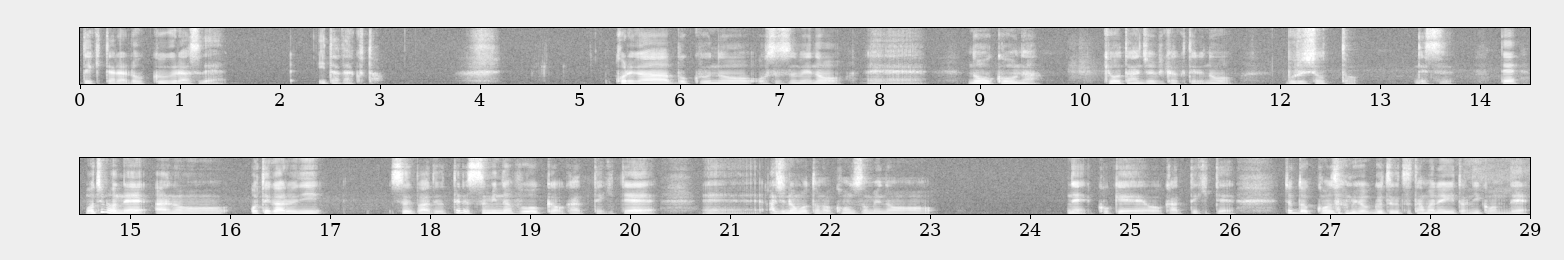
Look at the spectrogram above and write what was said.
ー、できたらロックグラスでいただくと。これが僕のおすすめの、えー、濃厚な今日誕生日カクテルのブルショットです。でもちろんねあのお手軽にスーパーで売ってるスミノフウォッカを買ってきて、えー、味の素のコンソメのね固形を買ってきてちょっとコンソメをグツグツ玉ねぎと煮込んで、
